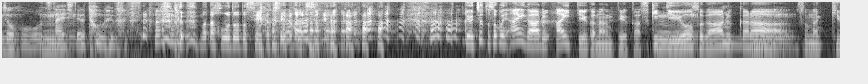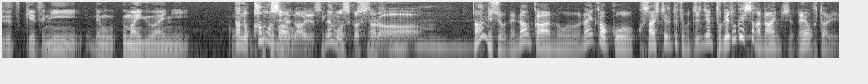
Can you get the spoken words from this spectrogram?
情報をお伝えしてると思います。また報道の正確性の話。で でもちょっとそこに愛がある愛っていうかなんていうか好きっていう要素があるから、うんそんな傷つけずにでもうまい具合になのかもしれないですねもしかしたら。なんでしょうね、なんかあの何かをこう腐してる時も全然トゲトゲしさがないんですよね、お二人。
